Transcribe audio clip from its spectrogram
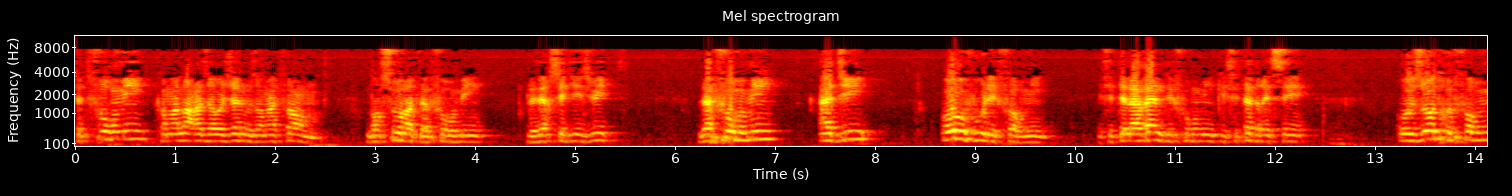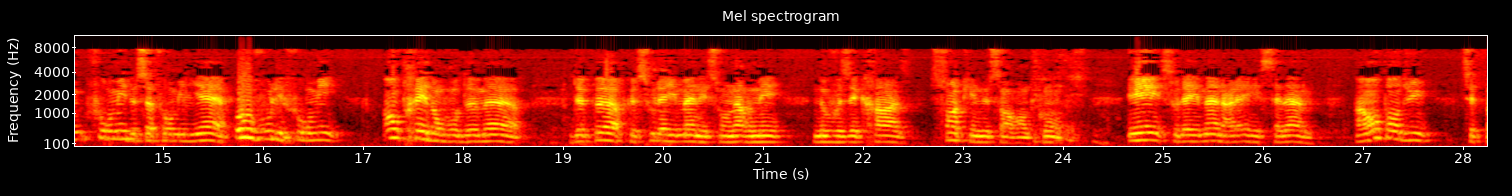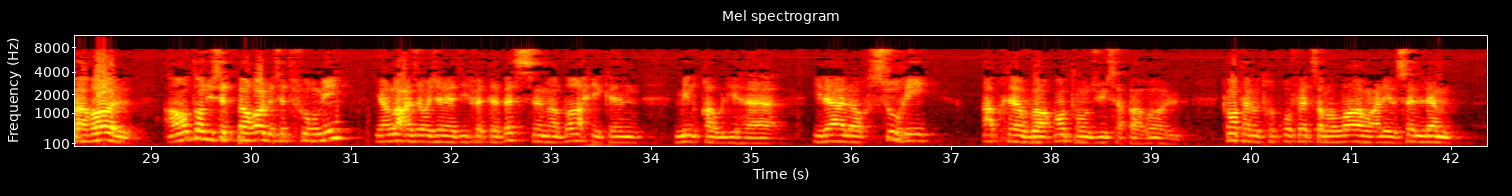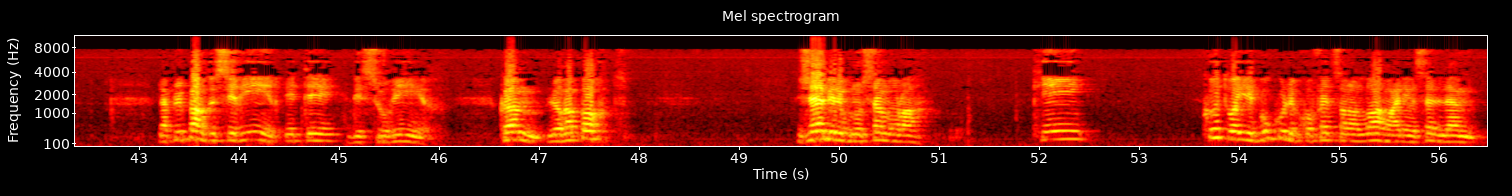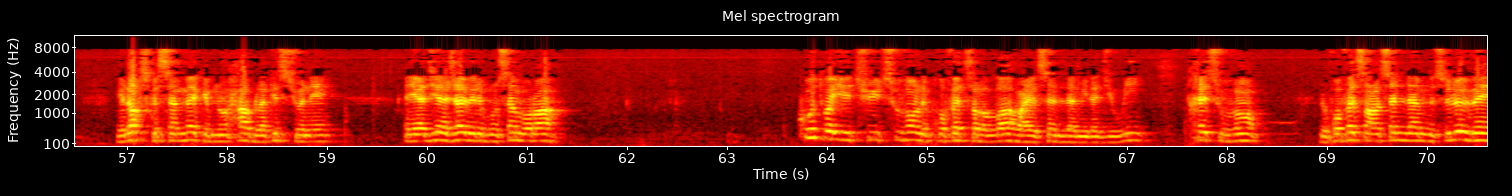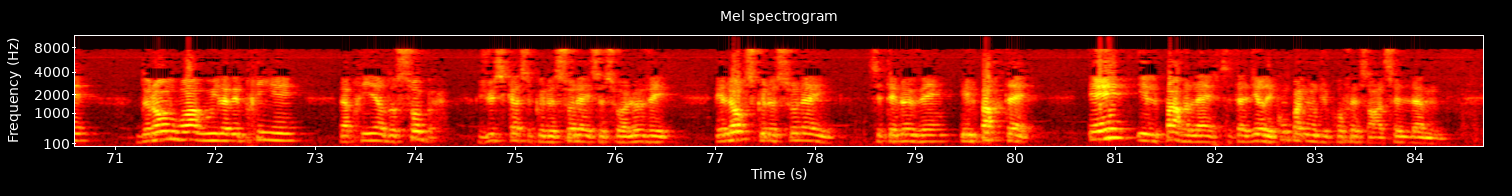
cette fourmi, comme Allah nous en informe dans Surat la fourmi, le verset 18, la fourmi a dit Ô vous les fourmis! Et c'était la reine des fourmis qui s'est adressée aux autres fourmis de sa fourmilière Ô vous les fourmis, entrez dans vos demeures, de peur que Sulayman et son armée ne vous écrasent sans qu'ils ne s'en rendent compte. Et Sulayman alayhi salam a entendu cette parole, a entendu cette parole de cette fourmi, et Allah a dit min qawliha il a alors souri après avoir entendu sa parole. Quant à notre prophète sallallahu alayhi wa sallam, la plupart de ses rires étaient des sourires, comme le rapporte Jabir ibn Samura, qui côtoyait beaucoup le prophète sallallahu alayhi wa sallam. Et lorsque Samek ibn Harb l'a questionné, et a dit à Jabir ibn Samura, côtoyais-tu souvent le prophète sallallahu alayhi wa sallam? Il a dit oui, très souvent. Le prophète sallallahu alayhi wa sallam ne se levait de l'endroit où il avait prié la prière de Sobh jusqu'à ce que le soleil se soit levé. Et lorsque le soleil s'était levé, il partait et il parlait, c'est-à-dire les compagnons du prophète sallam.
